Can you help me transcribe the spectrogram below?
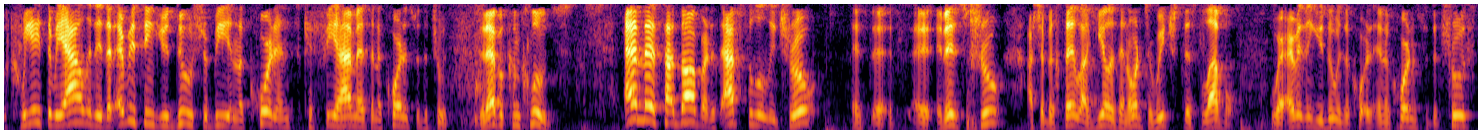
create the reality that everything you do should be in accordance kefi hames in accordance with the truth. The Rebbe concludes, emes hadavar. It's absolutely true. It, it, it is true. is in order to reach this level where everything you do is in accordance with the truth.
